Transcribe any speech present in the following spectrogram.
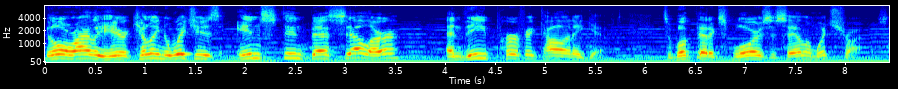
Bill O'Reilly here, Killing the Witches, instant bestseller and the perfect holiday gift. It's a book that explores the Salem witch trials,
